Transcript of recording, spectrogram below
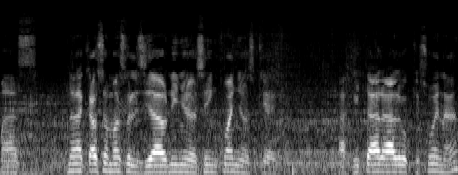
más, nada causa más felicidad a un niño de 5 años que agitar algo que suena.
